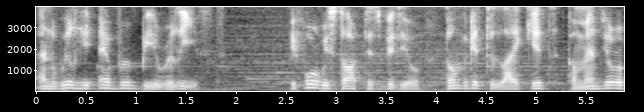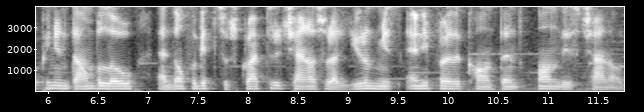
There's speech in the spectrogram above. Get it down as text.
and will he ever be released? Before we start this video, don't forget to like it, comment your opinion down below and don't forget to subscribe to the channel so that you don't miss any further content on this channel.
